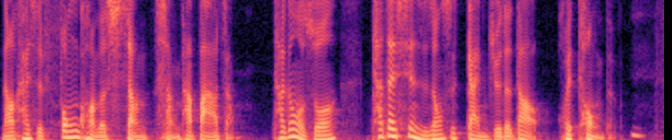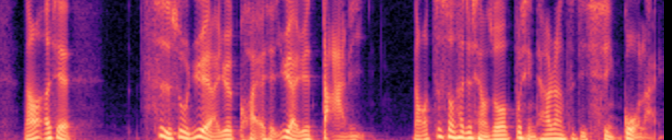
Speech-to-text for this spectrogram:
然后开始疯狂的赏赏他巴掌。他跟我说，他在现实中是感觉得到会痛的，然后而且次数越来越快，而且越来越大力。然后这时候他就想说，不行，他要让自己醒过来。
